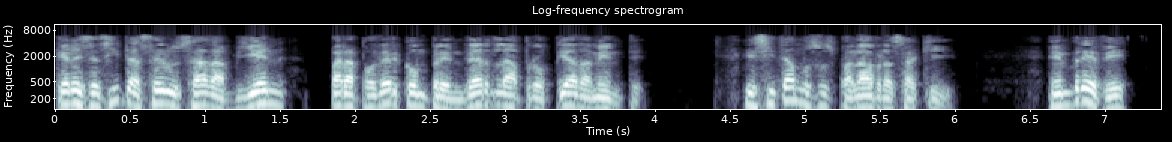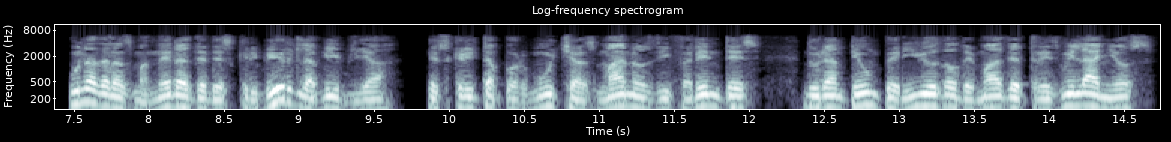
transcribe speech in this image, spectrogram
que necesita ser usada bien para poder comprenderla apropiadamente. Y citamos sus palabras aquí. En breve, una de las maneras de describir la Biblia, escrita por muchas manos diferentes durante un período de más de tres mil años,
